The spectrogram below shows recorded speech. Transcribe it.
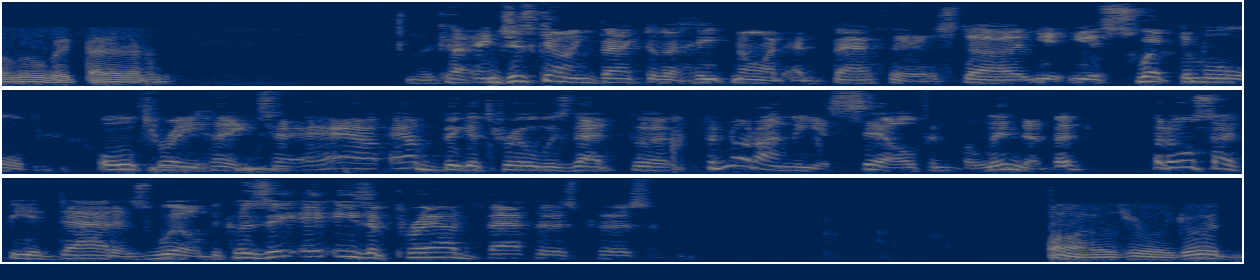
a little bit better than him. Okay, and just going back to the heat night at Bathurst, uh, you, you, swept them all, all three heats. How, how big a thrill was that for, for not only yourself and Belinda, but but also for your dad as well, because he, he's a proud Bathurst person. Oh, it was really good.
